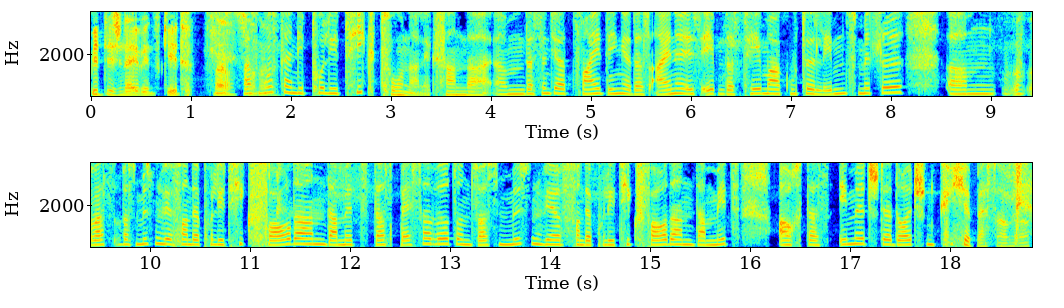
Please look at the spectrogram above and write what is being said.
bitte schnell, wenn es geht. Ne? Was muss denn die Politik tun, Alexander? Ähm, das sind ja zwei Dinge. Das eine ist eben das Thema gute Lebensmittel. Ähm, was, was müssen wir von der Politik fordern, damit das besser wird? Und was müssen wir von der Politik fordern, damit auch das Image der deutschen Küche besser wird?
